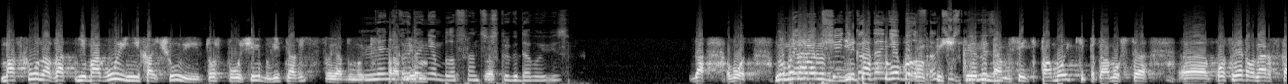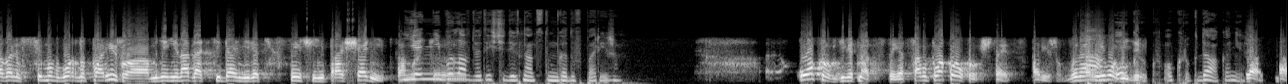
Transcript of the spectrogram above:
Москву назад не могу и не хочу, и тоже получили бы вид на жительство, я думаю, У меня никогда не было французской годовой визы. Да, вот. Ну, У вы, меня наверное, вообще никогда 19 не было впечатлены там все эти помойки, потому что э, после этого, наверное, сказали всему городу Парижу, а мне не надо от тебя ни редких встреч и ни прощаний. Я что не была в 2019 году в Париже. Округ 19 это самый плохой округ считается в Париже. Вы, наверное, а, его округ, видели. округ, да, конечно. Да, да,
